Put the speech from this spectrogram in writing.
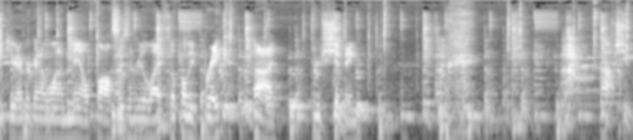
Think you're ever gonna want to mail fossils in real life. They'll probably break uh, through shipping. oh shoot.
